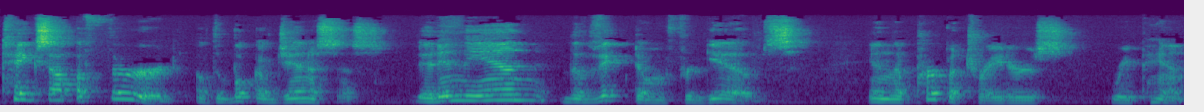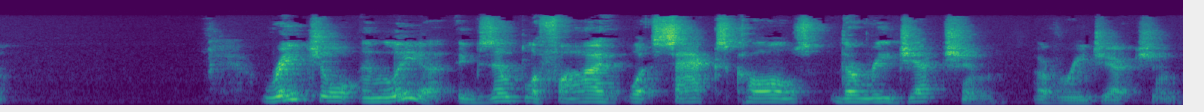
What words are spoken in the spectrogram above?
takes up a third of the book of Genesis. That in the end, the victim forgives and the perpetrators repent. Rachel and Leah exemplify what Sacks calls the rejection of rejection.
